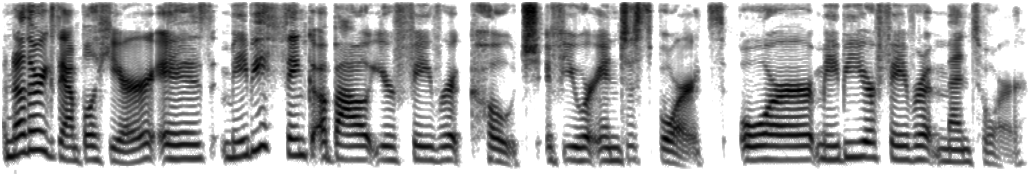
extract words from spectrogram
Another example here is maybe think about your favorite coach if you are into sports, or maybe your favorite mentor.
